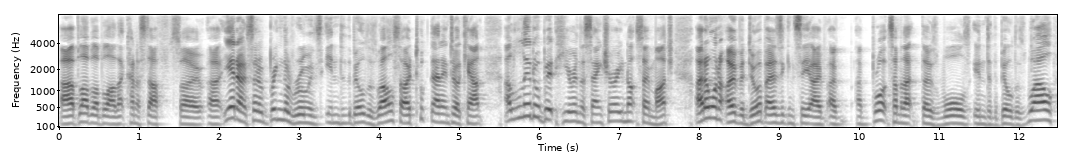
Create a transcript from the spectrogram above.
uh, blah, blah, blah, that kind of stuff. So, uh, yeah, no, sort of bring the ruins into the build as well. So I took that into account a little bit here in the sanctuary, not so much. I don't want to overdo it, but as you can see, I've, I've, I've brought some of that those walls into the build as well.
